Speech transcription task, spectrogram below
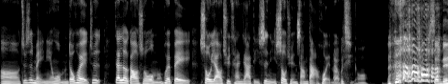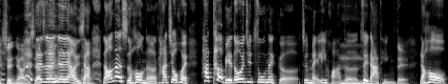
嗯、呃，就是每年我们都会就是在乐高的时候，我们会被受邀去参加迪士尼授权商大会嘛。了不起哦。顺便炫耀一下，对，顺便炫耀一下。嗯、然后那时候呢，他就会，他特别都会去租那个，就是美丽华的最大厅、嗯。对，然后。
